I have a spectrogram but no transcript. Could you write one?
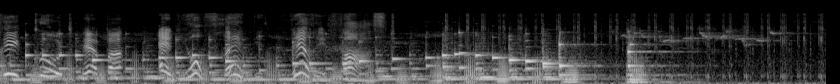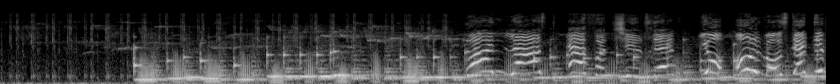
Very good, Peppa. And your friend is very fast. One last effort, children. You're almost at the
